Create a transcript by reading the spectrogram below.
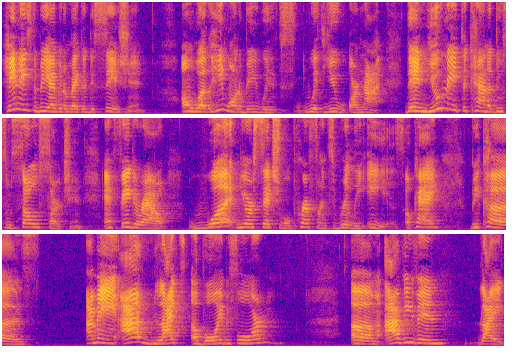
he needs to be able to make a decision on whether he want to be with with you or not then you need to kind of do some soul searching and figure out what your sexual preference really is okay because I mean, I've liked a boy before. Um, I've even like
